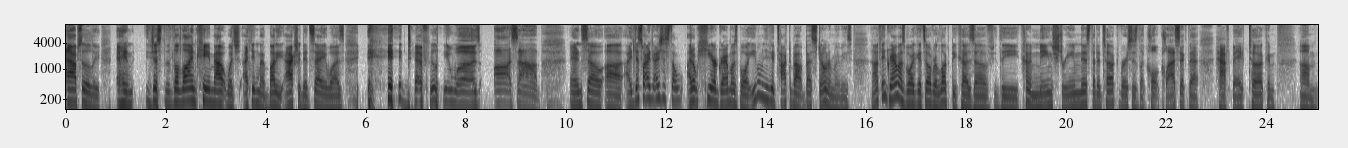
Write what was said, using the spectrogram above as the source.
absolutely. And just the line came out, which I think my buddy actually did say was, it definitely was awesome. And so uh, I that's why I, I, just don't I don't hear Grandma's Boy even when you get talked about best stoner movies. I think Grandma's Boy gets overlooked because of the kind of mainstreamness that it took versus the cult classic that Half Baked took and Um,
